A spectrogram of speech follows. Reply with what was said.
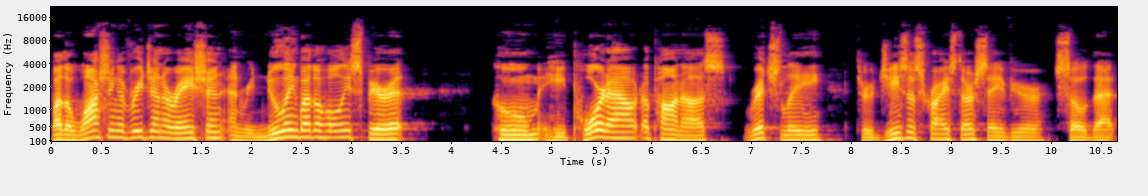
by the washing of regeneration and renewing by the Holy Spirit, whom he poured out upon us richly through Jesus Christ our Savior, so that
